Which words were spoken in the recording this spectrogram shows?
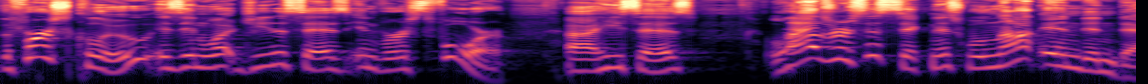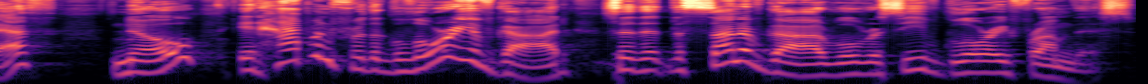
The first clue is in what Jesus says in verse 4. Uh, he says, Lazarus' sickness will not end in death. No, it happened for the glory of God, so that the Son of God will receive glory from this.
